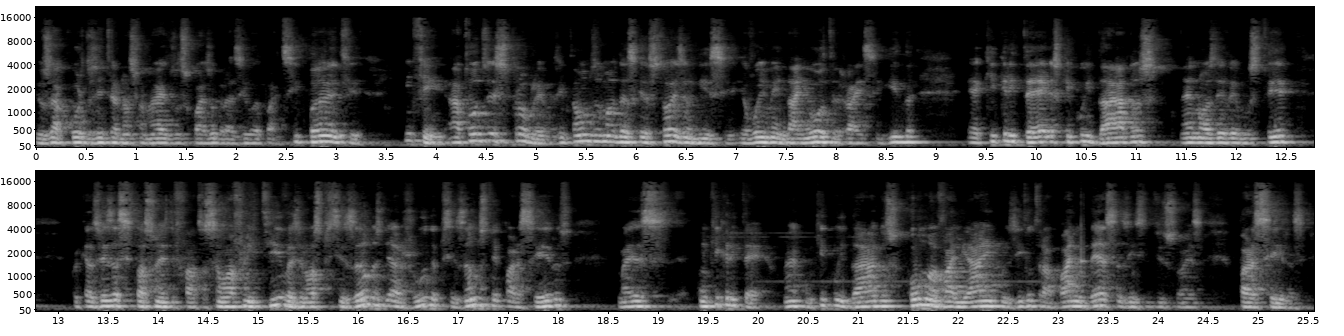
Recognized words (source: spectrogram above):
e os acordos internacionais dos quais o Brasil é participante. Enfim, há todos esses problemas. Então, uma das questões, Anice, eu vou emendar em outra já em seguida, é que critérios, que cuidados né, nós devemos ter porque às vezes as situações de fato são aflitivas e nós precisamos de ajuda, precisamos ter parceiros, mas com que critério, né? com que cuidados, como avaliar, inclusive, o trabalho dessas instituições parceiras,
